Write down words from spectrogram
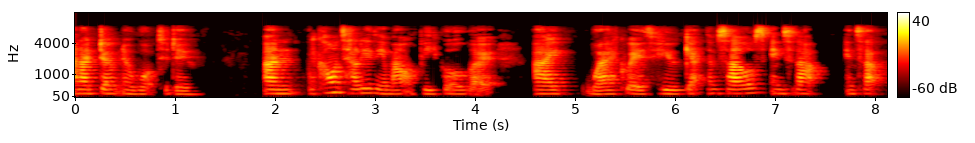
and I don't know what to do. And I can't tell you the amount of people that I work with who get themselves into that into that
